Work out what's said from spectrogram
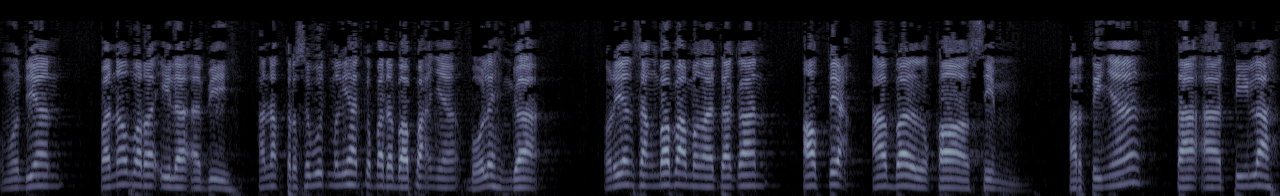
Kemudian panawara ila abi. Anak tersebut melihat kepada bapaknya, boleh enggak? Kemudian sang bapak mengatakan, ati' abul qasim. Artinya, taatilah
